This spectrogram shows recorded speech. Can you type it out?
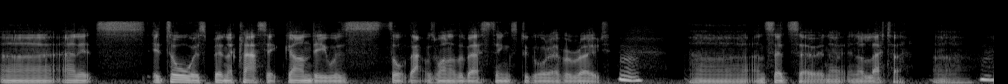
Uh, and it's it's always been a classic. Gandhi was thought that was one of the best things Tagore ever wrote, Hmm. uh, and said so in a in a letter. Uh, Hmm.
